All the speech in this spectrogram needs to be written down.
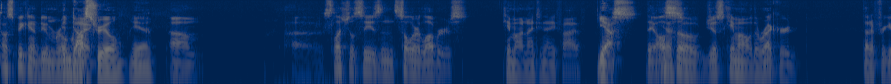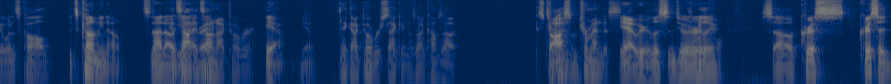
Oh, speaking of Doom, real industrial yeah um, uh, Celestial Season Solar Lovers came out in 1995. yes They also just came out with a record that I forget what it's called. it's coming out it's not out it's yet out. It's right? out in October. yeah yeah I think October 2nd is when it comes out. It's, It's awesome. Tremendous. yeah we were listening to it It's earlier wonderful. So Chris Chris had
